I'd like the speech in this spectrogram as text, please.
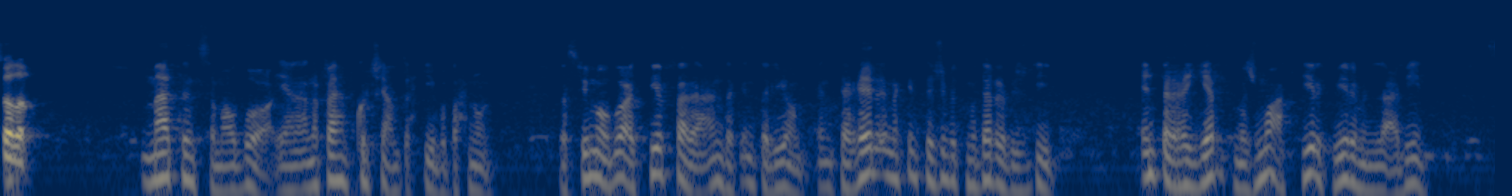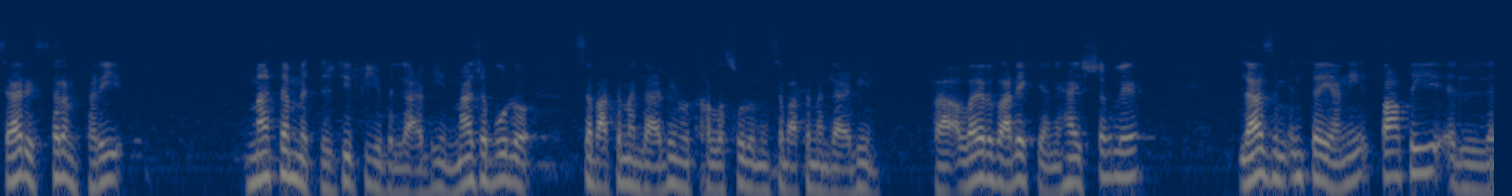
تفضل. ما تنسى موضوع يعني أنا فاهم كل شيء عم تحكيه ابو طحنون بس في موضوع كثير فارق عندك أنت اليوم. أنت غير إنك أنت جبت مدرب جديد. انت غيرت مجموعة كثير كبيرة من اللاعبين. ساري استلم فريق ما تم التجديد فيه باللاعبين. ما جابوا له سبع ثمان لاعبين وتخلصوا له من سبع ثمان لاعبين. فالله يرضى عليك يعني هاي الشغلة لازم انت يعني تعطي ال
